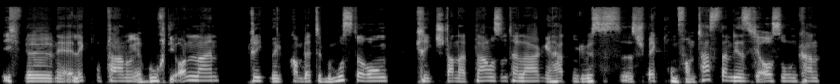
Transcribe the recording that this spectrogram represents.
ich will eine Elektroplanung, er bucht die online. kriegt eine komplette Bemusterung, kriegt Standardplanungsunterlagen, er hat ein gewisses äh, Spektrum von Tastern, die er sich aussuchen kann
